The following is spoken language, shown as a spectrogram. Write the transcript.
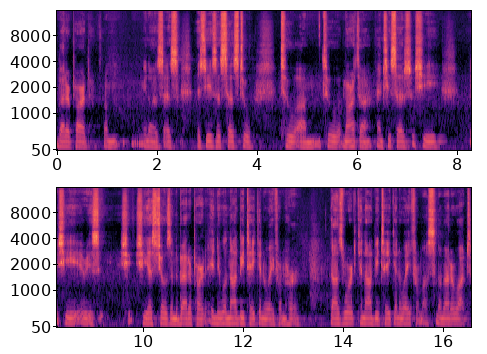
better part from, you know, as, as, as Jesus says to, to, um, to Martha, and she says she, she, is, she, she has chosen the better part, and it will not be taken away from her. God's word cannot be taken away from us, no matter what.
